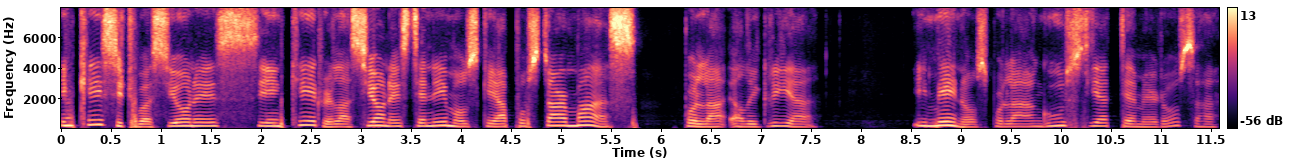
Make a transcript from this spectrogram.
¿En qué situaciones y en qué relaciones tenemos que apostar más por la alegría y menos por la angustia temerosa?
